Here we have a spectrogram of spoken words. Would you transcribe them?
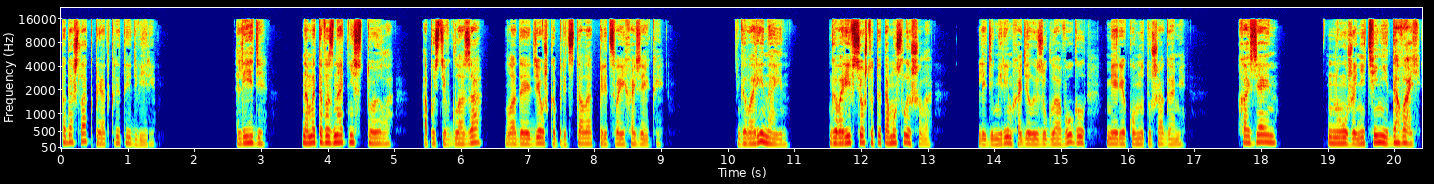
подошла к приоткрытой двери. «Леди, нам этого знать не стоило», — опустив глаза, молодая девушка предстала перед своей хозяйкой. «Говори, Наин, говори все, что ты там услышала». Леди Мирим ходила из угла в угол, меряя комнату шагами. «Хозяин...» «Ну уже, не тяни, давай!»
